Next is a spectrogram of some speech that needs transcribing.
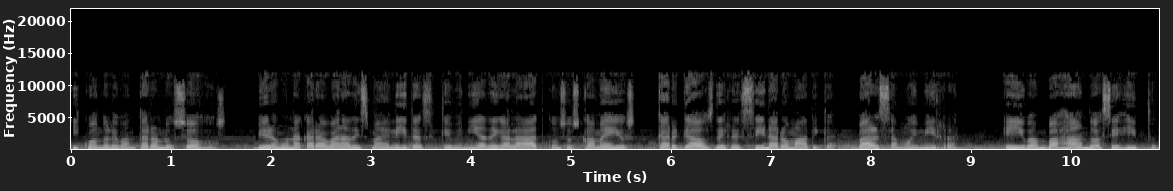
y cuando levantaron los ojos, vieron una caravana de ismaelitas que venía de Galaad con sus camellos cargados de resina aromática, bálsamo y mirra, e iban bajando hacia Egipto.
